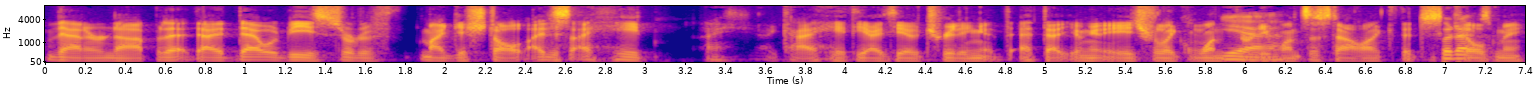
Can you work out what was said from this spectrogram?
that or not, but that, that would be sort of my gestalt. I just I hate. I, I hate the idea of treating it at that young an age for like 131 systolic. That just But I- kills me.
